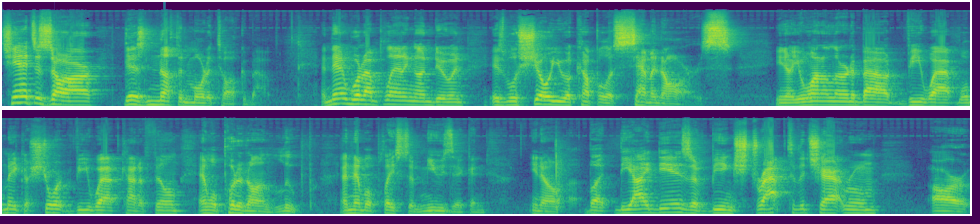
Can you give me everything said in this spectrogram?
Chances are there's nothing more to talk about. And then what I'm planning on doing is we'll show you a couple of seminars. You know, you want to learn about VWAP, we'll make a short VWAP kind of film and we'll put it on loop. And then we'll play some music and you know, but the ideas of being strapped to the chat room are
